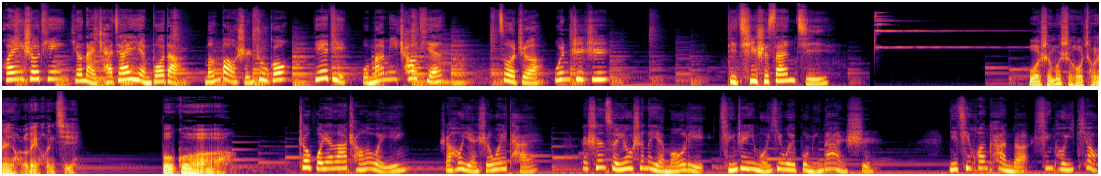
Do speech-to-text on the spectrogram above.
欢迎收听由奶茶一演播的《萌宝神助攻》，爹地我妈咪超甜，作者温芝芝。第七十三集。我什么时候承认有了未婚妻？不过，周伯言拉长了尾音，然后眼神微抬，那深邃幽深的眼眸里噙着一抹意味不明的暗示。倪清欢看得心头一跳。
